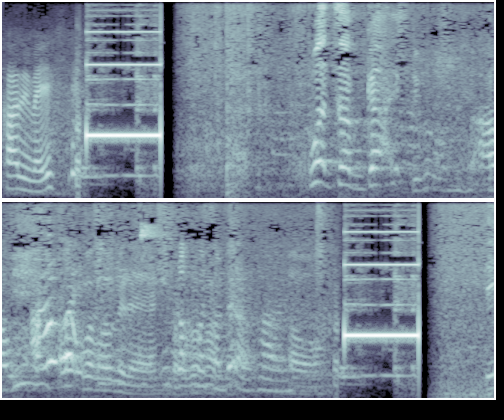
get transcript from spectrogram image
khá gì mấy? Vlog mà sắm biết làm thằng đi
